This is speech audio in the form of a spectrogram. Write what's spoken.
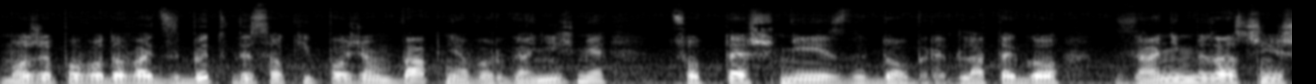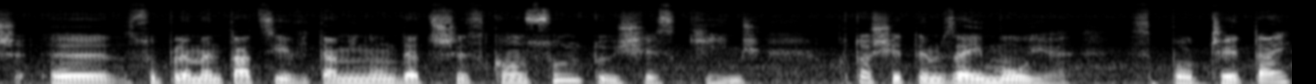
Może powodować zbyt wysoki poziom wapnia w organizmie, co też nie jest dobre. Dlatego, zanim zaczniesz y, suplementację witaminą D3, skonsultuj się z kimś, kto się tym zajmuje. Poczytaj,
